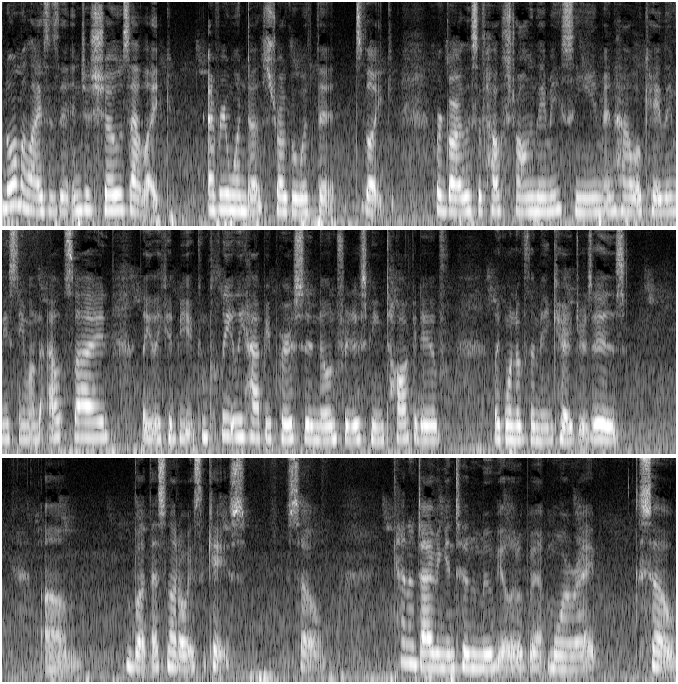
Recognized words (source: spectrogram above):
normalizes it and just shows that like everyone does struggle with it like regardless of how strong they may seem and how okay they may seem on the outside like they could be a completely happy person known for just being talkative like one of the main characters is. Um but that's not always the case. So kind of diving into the movie a little bit more right? So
